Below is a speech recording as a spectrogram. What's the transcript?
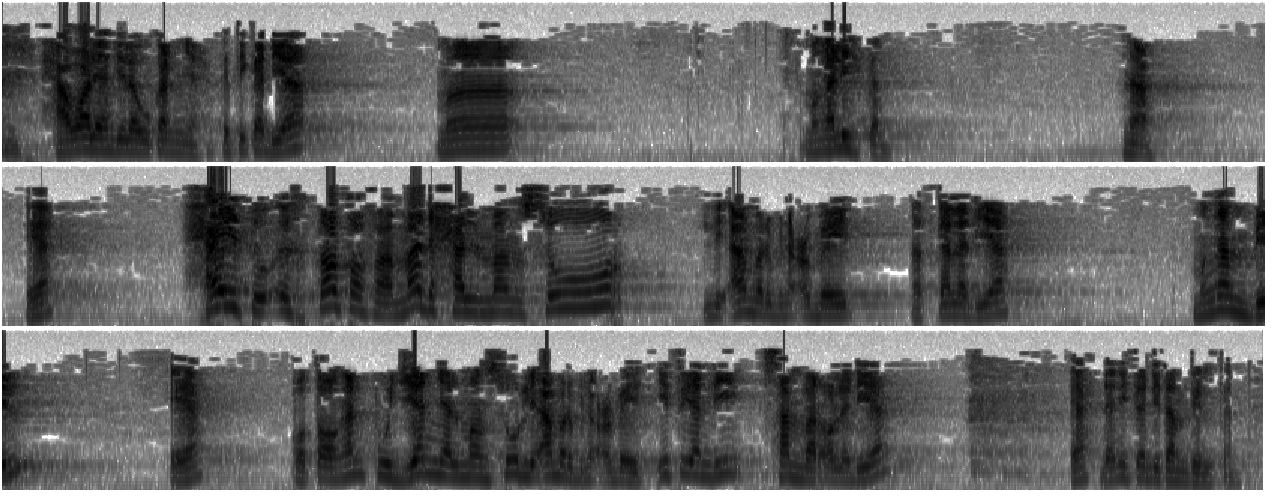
hawal yang dilakukannya ketika dia me mengalihkan. Nah, ya. Haitsu ikhtatafa madhal Mansur li Amr bin Ubaid tatkala dia mengambil ya potongan pujiannya Al-Mansur li Amr bin Ubaid itu yang disambar oleh dia ya dan itu yang ditampilkan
